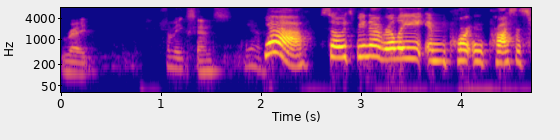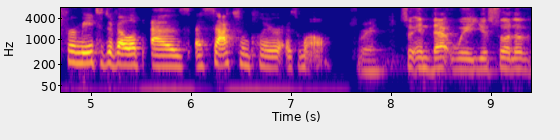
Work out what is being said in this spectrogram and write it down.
Right. That makes sense. Yeah. Yeah. So it's been a really important process for me to develop as a saxophone player as well. Right. So in that way, you sort of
